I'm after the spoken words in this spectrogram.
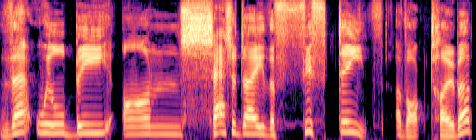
That will be on Saturday, the 15th of October,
